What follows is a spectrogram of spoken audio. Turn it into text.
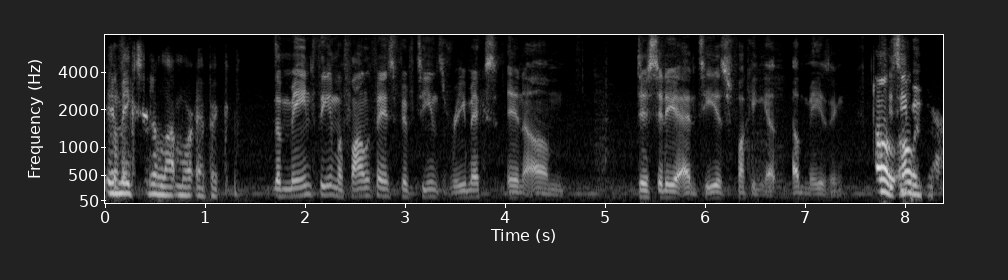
It The- makes it a lot more epic. The main theme of Final Fantasy 15's remix in um Dissidia NT is fucking amazing. Oh, It's oh even- yeah.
